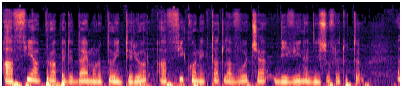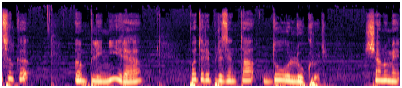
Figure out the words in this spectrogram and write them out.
a fi aproape de daimonul tău interior, a fi conectat la vocea divină din sufletul tău. Astfel că împlinirea poate reprezenta două lucruri, și anume,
